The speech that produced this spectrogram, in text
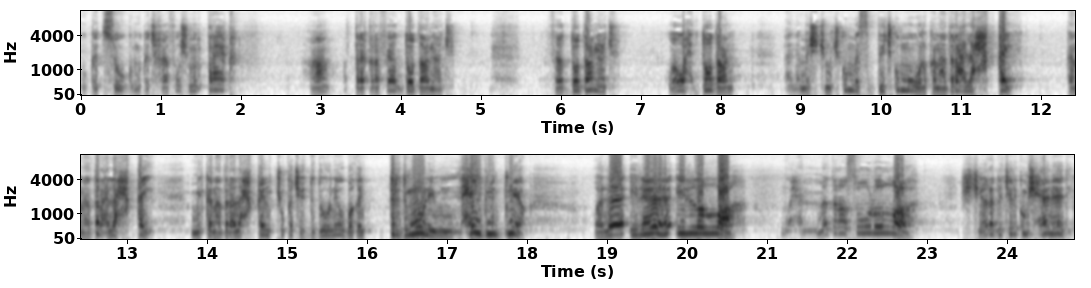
وكتسوق. وما كتخافوش من الطريق. ها؟ الطريق راه فيها الدودانات فيها الدودانات وها واحد الدودان أنا ما شتمتكم ما سبيتكم ما والو كنهضر على حقي. كنهضر على حقي. ملي كنهضر على حقي نتو كتهددوني وباغي تردموني من حيد من الدنيا. ولا إله إلا الله محمد رسول الله. شتي راه قلت لكم شحال هادي؟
